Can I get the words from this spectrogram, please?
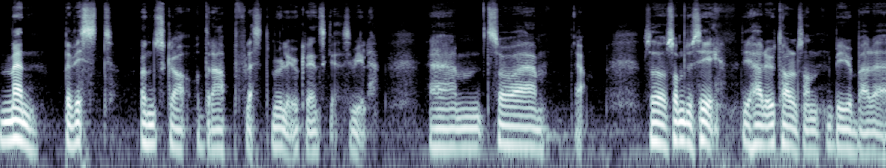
men bevisst ønsker å drepe flest mulig ukrainske sivile. Um, så um. Så som du sier, de her uttalelsene blir jo bare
